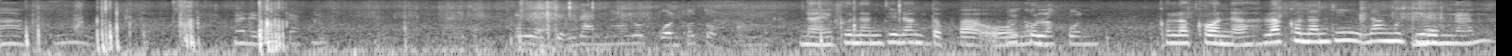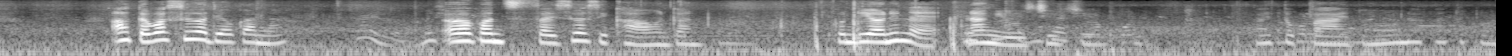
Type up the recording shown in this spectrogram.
มากอืมมาเดี๋ยวพี่จับนะเราอย่าเสียงดังนะรบกวนเขาตกปลาไหนคนนั้นที่นั่งตกปลาโอ้ไม่คนละคน คนละคนเหรอแล้วคนนั้นที่นั่งเมื่อกี้มุมนั้นอ้าวแต่ว่าเสื้อเดียวกันนะใช่เหรอไม่เออคนใส่เสื้อสีขาวเหมือนกัน คนเดียวนี่แหละ นั่งอยู่ชิวๆไปตกปลาอยู่ตรงนู้นนะคะทุกคน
